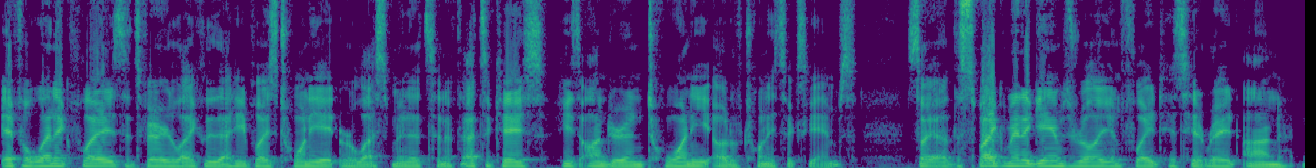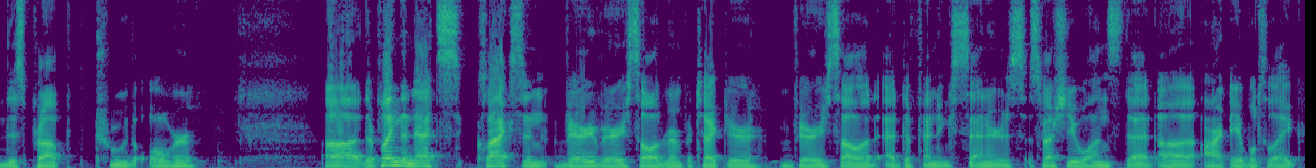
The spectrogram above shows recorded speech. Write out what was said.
if Olynyk plays, it's very likely that he plays 28 or less minutes, and if that's the case, he's under in 20 out of 26 games. So yeah, the spike minute games really inflate his hit rate on this prop to the over. Uh, they're playing the Nets. Claxton, very, very solid rim protector, very solid at defending centers, especially ones that uh, aren't able to like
